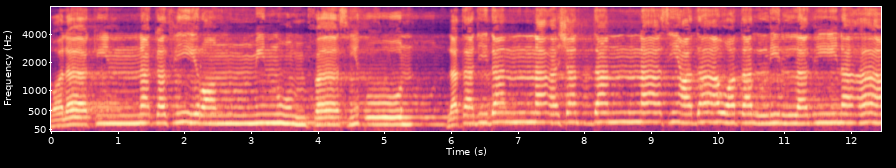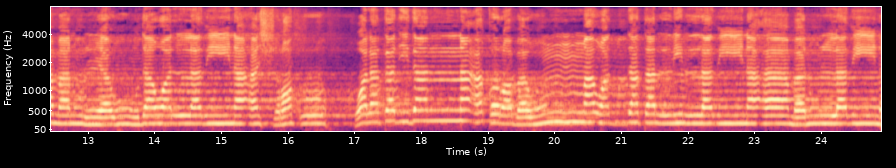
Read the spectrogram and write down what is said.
ولكن كثيرا منهم فاسقون. لتجدن أشد الناس عداوة للذين آمنوا اليهود والذين أشركوا. ولتجدن أقربهم مودة للذين آمنوا الذين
